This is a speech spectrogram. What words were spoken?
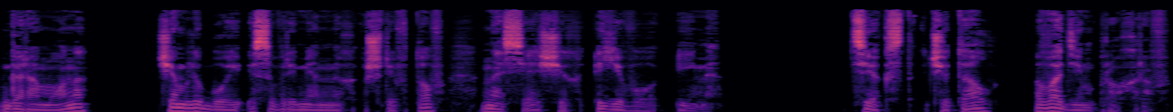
Гарамона, чем любой из современных шрифтов, носящих его имя. Текст читал Вадим Прохоров.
